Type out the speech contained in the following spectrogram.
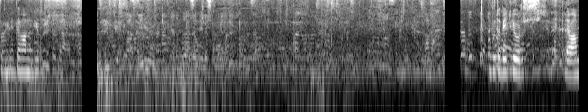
Böyle devam ediyoruz. Burada bekliyoruz. Devam.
